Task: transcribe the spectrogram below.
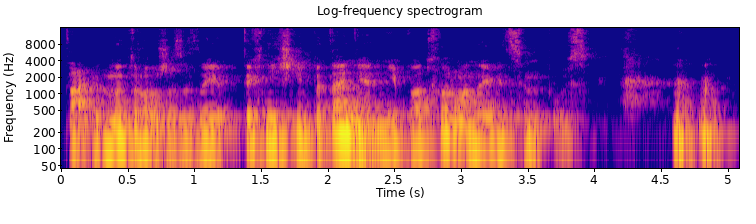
Так, Дмитро вже задає технічні питання. Ні, платформа не від Синпульс.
